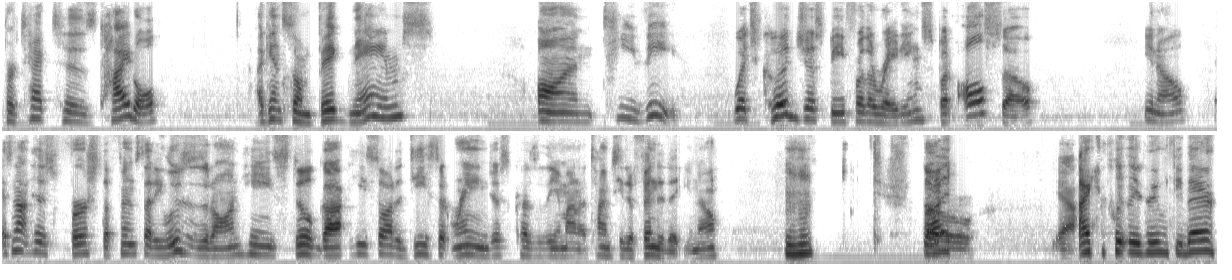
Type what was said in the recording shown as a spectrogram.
protect his title against some big names on TV, which could just be for the ratings, but also, you know, it's not his first defense that he loses it on. He still got he saw a decent reign just because of the amount of times he defended it. You know. Mm-hmm. So, yeah, I completely agree with you there.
